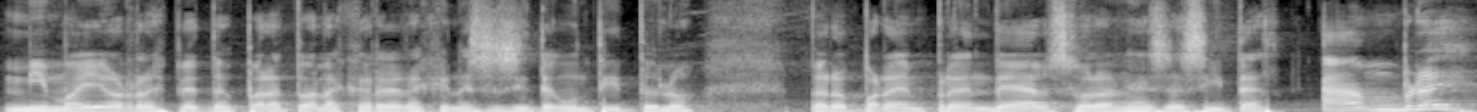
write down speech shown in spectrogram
Mi mayor respeto es para todas las carreras que necesiten un título, pero para emprender solo necesitas hambre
